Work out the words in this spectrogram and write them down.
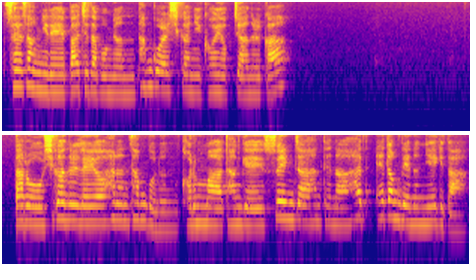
세상 일에 빠지다 보면 탐구할 시간이 거의 없지 않을까? 따로 시간을 내어 하는 탐구는 걸음마 단계의 수행자한테나 하- 해당되는 얘기다.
